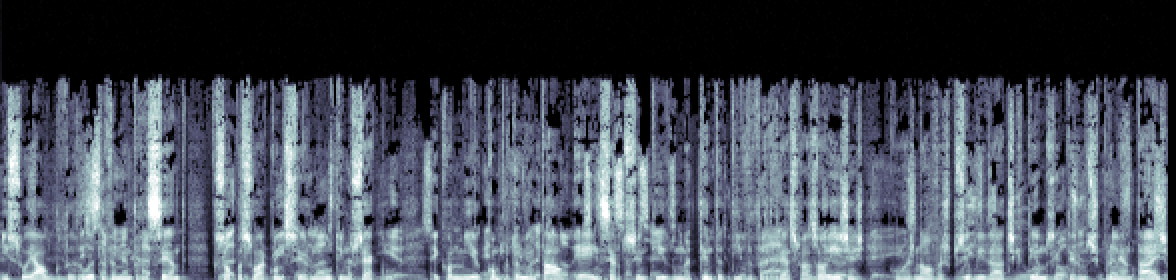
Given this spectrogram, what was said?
Isso é algo de relativamente recente que só passou a acontecer no último século. A economia comportamental é, em certo sentido, uma tentativa de regresso às origens, com as novas possibilidades que temos em termos experimentais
